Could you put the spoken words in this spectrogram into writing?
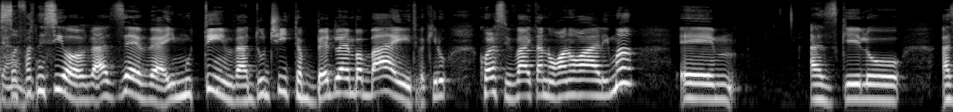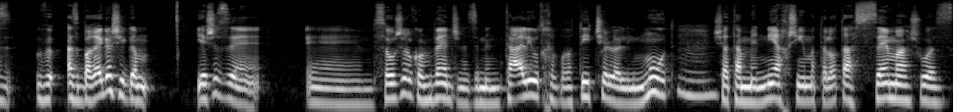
כן. השרפת כנסיות, והזה, והעימותים, והדוד שהתאבד להם בבית, וכאילו כל הסביבה הייתה נורא נורא אלימה. אמ, אז כאילו, אז, אז ברגע שגם יש איזה social convention, איזה מנטליות חברתית של אלימות, Mm. שאתה מניח שאם אתה לא תעשה משהו אז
